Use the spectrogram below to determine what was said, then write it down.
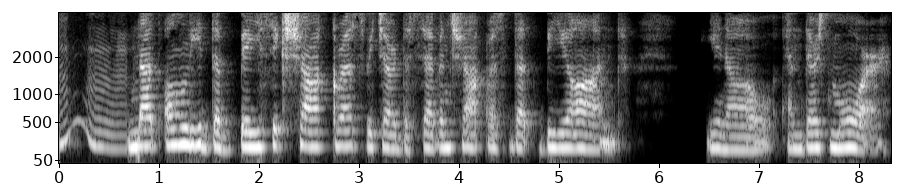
Mm. not only the basic chakras which are the seven chakras that beyond you know and there's more.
